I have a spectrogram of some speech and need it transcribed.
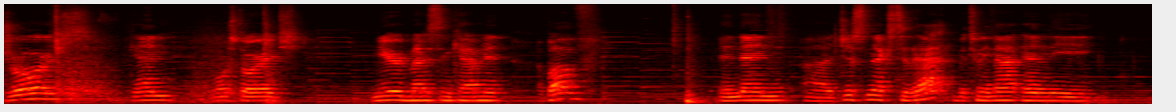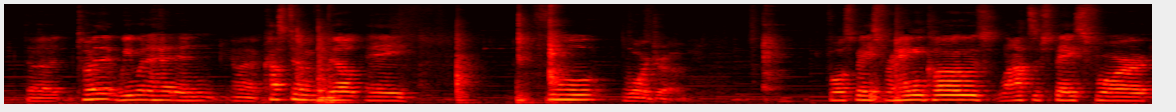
drawers. Again, more storage mirrored medicine cabinet above. And then uh, just next to that, between that and the, the toilet, we went ahead and uh, custom built a full wardrobe. Full space for hanging clothes, lots of space for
